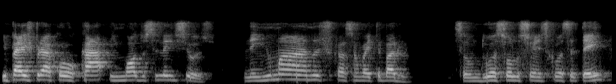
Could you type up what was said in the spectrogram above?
E pede para colocar em modo silencioso. Nenhuma notificação vai ter barulho. São duas soluções que você tem.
